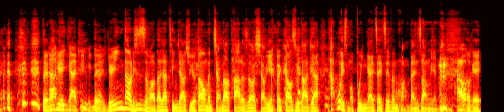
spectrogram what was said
对，那听下去，听对原因到底是什么？大家听下去。当我们讲到他的时候，小叶会告诉大家他为什么不应该在这份榜单上面。好，OK，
